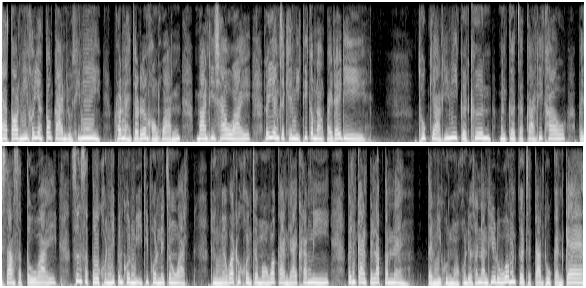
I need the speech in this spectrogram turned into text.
แต่ตอนนี้เขายังต้องการอยู่ที่นี่ เพราะไหนจะเรื่องของขวัญบ้านที่เช่าไว้ และยังจะเคลินิกที่กำลังไปได้ดี ทุกอย่างที่นี่เกิดขึ้นมันเกิดจากการที่เขาไปสร้างศัตรูไว้ ซึ่งศัตรูคนนี้เป็นคนมีอิทธิพลในจังหวัด ถึงแม้ว่าทุกคนจะมองว่าการย้ายครั้งนี้ เป็นการไปรับตำแหน่ง แต่มีคุณหมอคนเดียวเท่านั้นที่รู้ว่ามันเกิดจากการถูกกันแกล้ง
